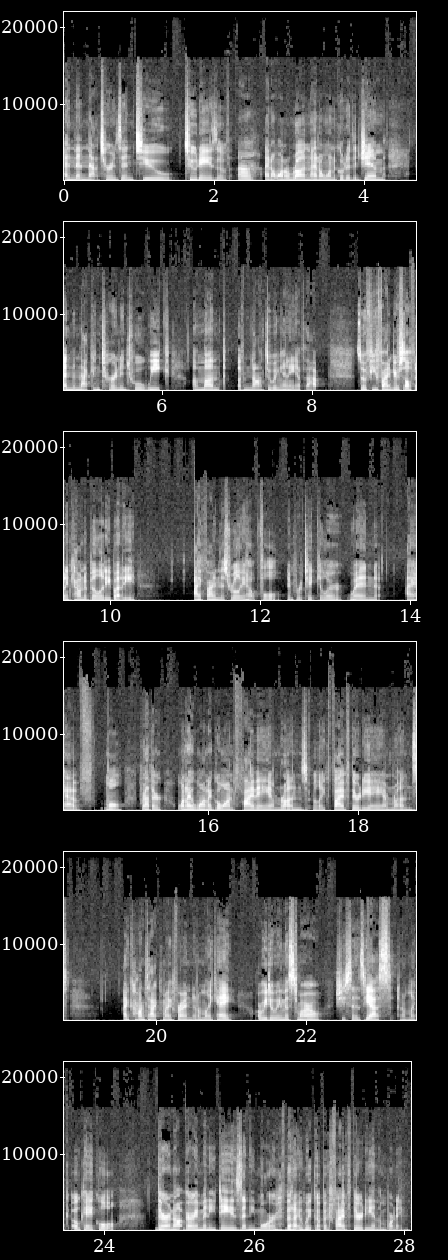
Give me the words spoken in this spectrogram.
And then that turns into two days of, uh, I don't want to run, I don't want to go to the gym. And then that can turn into a week, a month of not doing any of that. So if you find yourself an accountability buddy, I find this really helpful in particular when I have, well, rather when I want to go on 5 a.m. runs or like 5:30 a.m. runs, I contact my friend and I'm like, "Hey, are we doing this tomorrow?" She says yes, and I'm like, "Okay, cool." There are not very many days anymore that I wake up at 5:30 in the morning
